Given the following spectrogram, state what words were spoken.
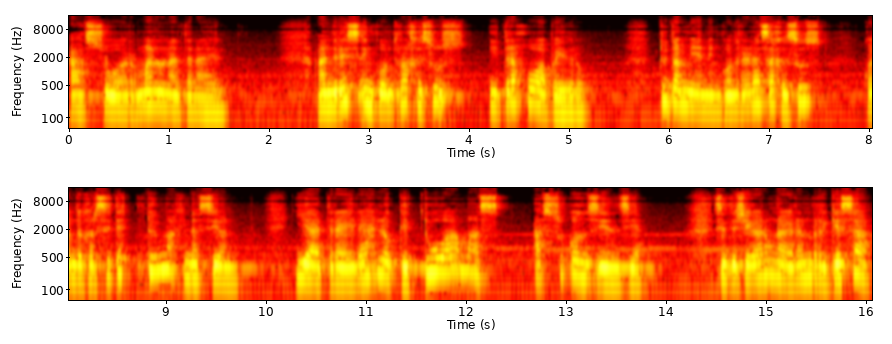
a su hermano Natanael. Andrés encontró a Jesús y trajo a Pedro. Tú también encontrarás a Jesús cuando ejercites tu imaginación y atraerás lo que tú amas a su conciencia. Si te llegara una gran riqueza,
